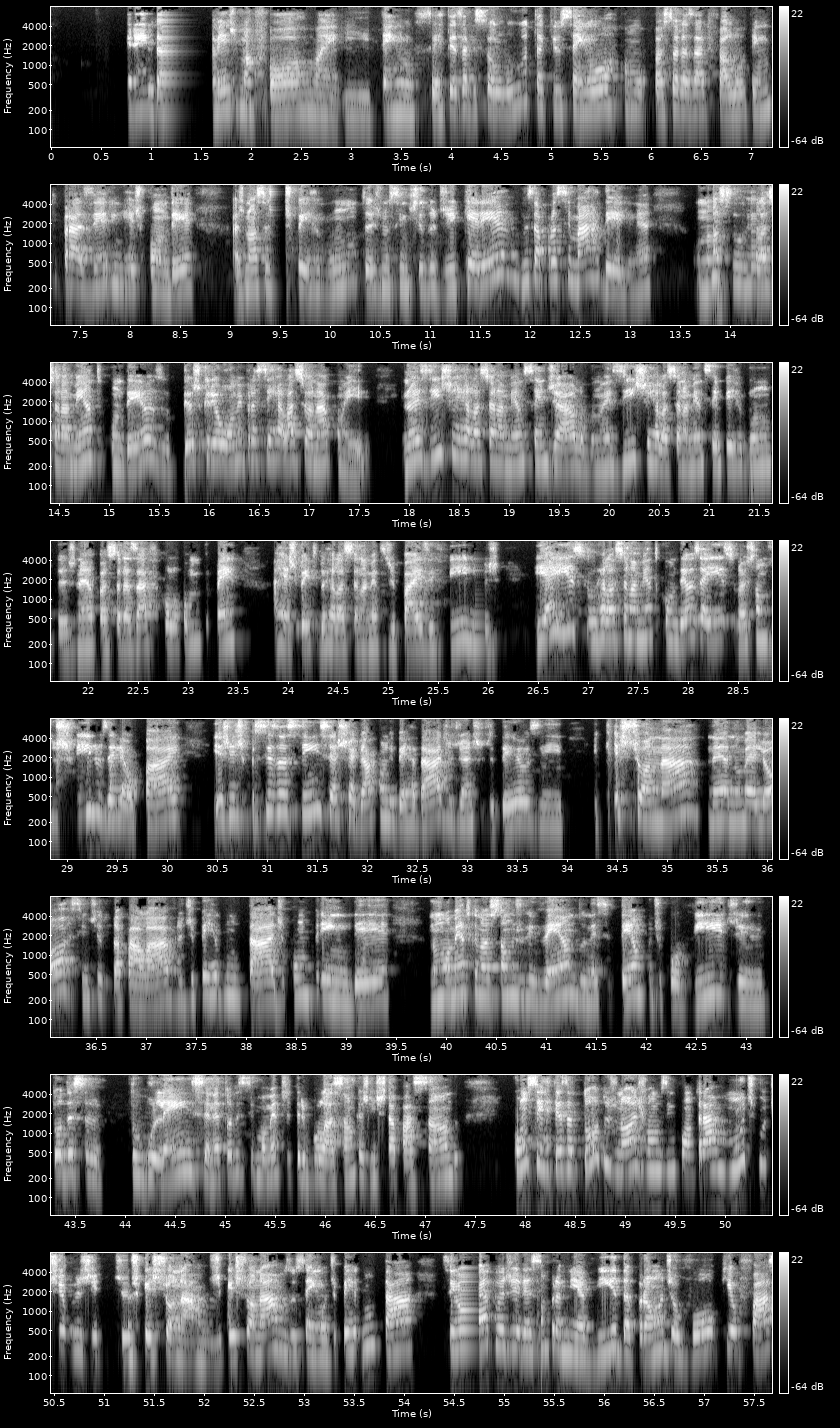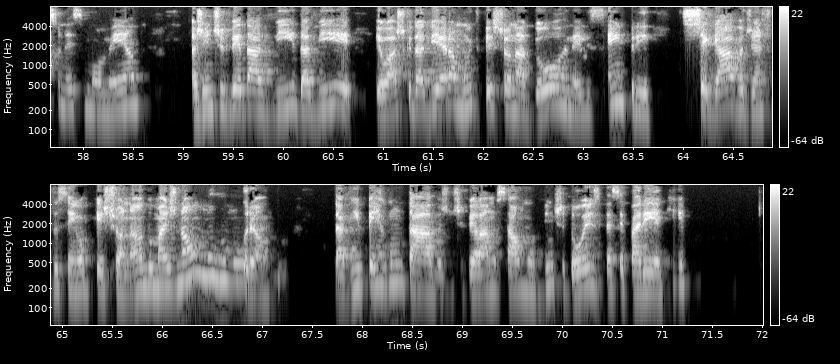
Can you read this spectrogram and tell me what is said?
Creio da mesma forma e tenho certeza absoluta que o Senhor, como o pastor Azar falou, tem muito prazer em responder as nossas perguntas no sentido de querer nos aproximar dele, né? O nosso relacionamento com Deus, Deus criou o homem para se relacionar com ele. Não existe relacionamento sem diálogo, não existe relacionamento sem perguntas, né? O pastor Azaf colocou muito bem a respeito do relacionamento de pais e filhos. E é isso, o relacionamento com Deus é isso. Nós somos os filhos, ele é o pai, e a gente precisa sim se achegar com liberdade diante de Deus e, e questionar, né, no melhor sentido da palavra, de perguntar, de compreender. No momento que nós estamos vivendo, nesse tempo de Covid, toda essa turbulência, né, todo esse momento de tribulação que a gente está passando, com certeza todos nós vamos encontrar muitos motivos de, de nos questionarmos, de questionarmos o Senhor, de perguntar, Senhor, é a tua direção para a minha vida, para onde eu vou, o que eu faço nesse momento. A gente vê Davi, Davi, eu acho que Davi era muito questionador, né? ele sempre chegava diante do Senhor questionando, mas não murmurando. Davi perguntava, a gente vê lá no Salmo 22, até separei aqui,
